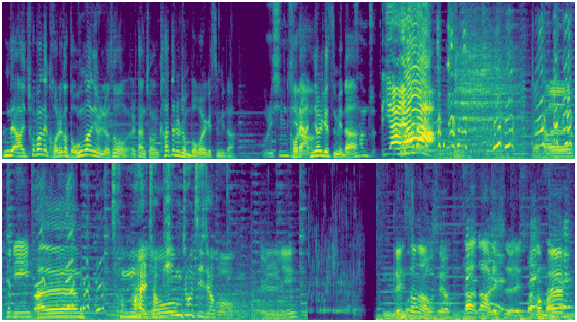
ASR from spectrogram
근데 아 초반에 거래가 너무 많이 열려서 일단 저는 카드를 좀 먹어야겠습니다. 우리 심지어 거래 안 열겠습니다. 3주 야야! 자 다음 푸디 다음 정말 저 킹조지 저거 1 2 음, 렌스 뭐. 하나 나오세요. 나 나 렌스 렌스 잠깐만. 렌스.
